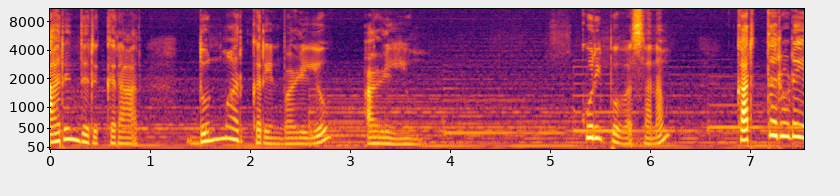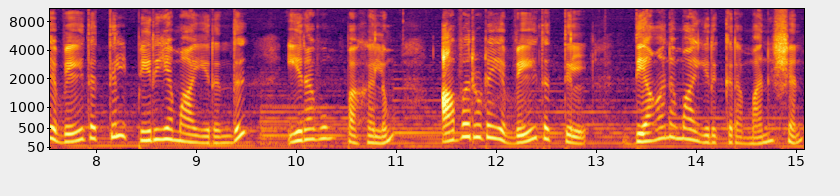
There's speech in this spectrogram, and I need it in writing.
அறிந்திருக்கிறார். துன்மார்க்கரின் வழியோ அழியும். குறிப்பு வசனம். கர்த்தருடைய வேதத்தில் பிரியமாயிருந்து இரவும் பகலும் அவருடைய வேதத்தில் தியானமாயிருக்கிற மனுஷன்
